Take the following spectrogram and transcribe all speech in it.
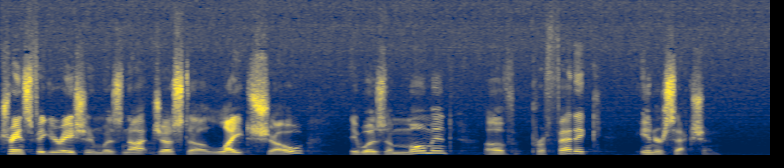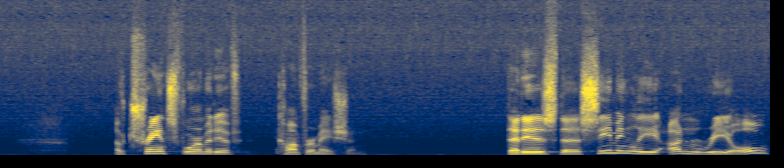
Transfiguration was not just a light show, it was a moment of prophetic intersection, of transformative confirmation. That is, the seemingly unreal,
